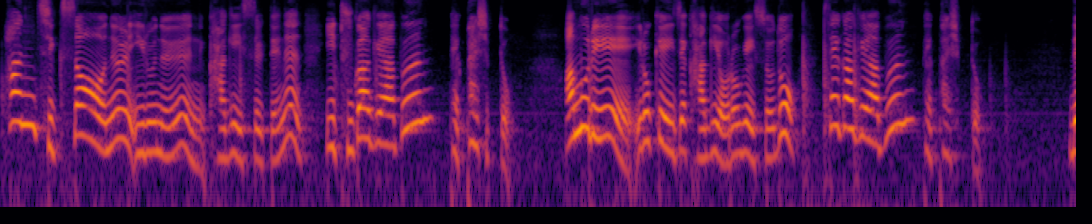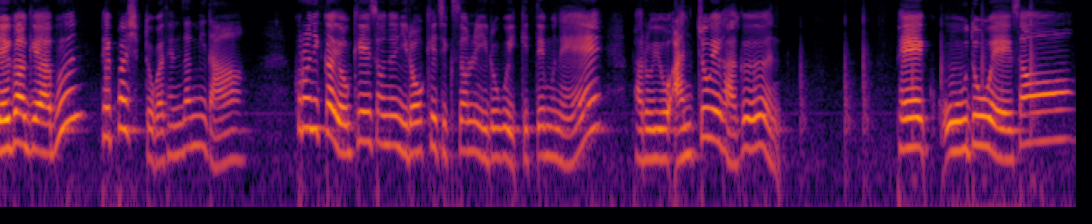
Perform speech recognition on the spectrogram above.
한 직선을 이루는 각이 있을 때는 이 두 각의 합은 180도. 아무리 이렇게 이제 각이 여러 개 있어도 세 각의 합은 180도. 네 각의 합은 180도가 된답니다. 그러니까 여기에서는 이렇게 직선을 이루고 있기 때문에 바로 요 안쪽의 각은 105도에서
